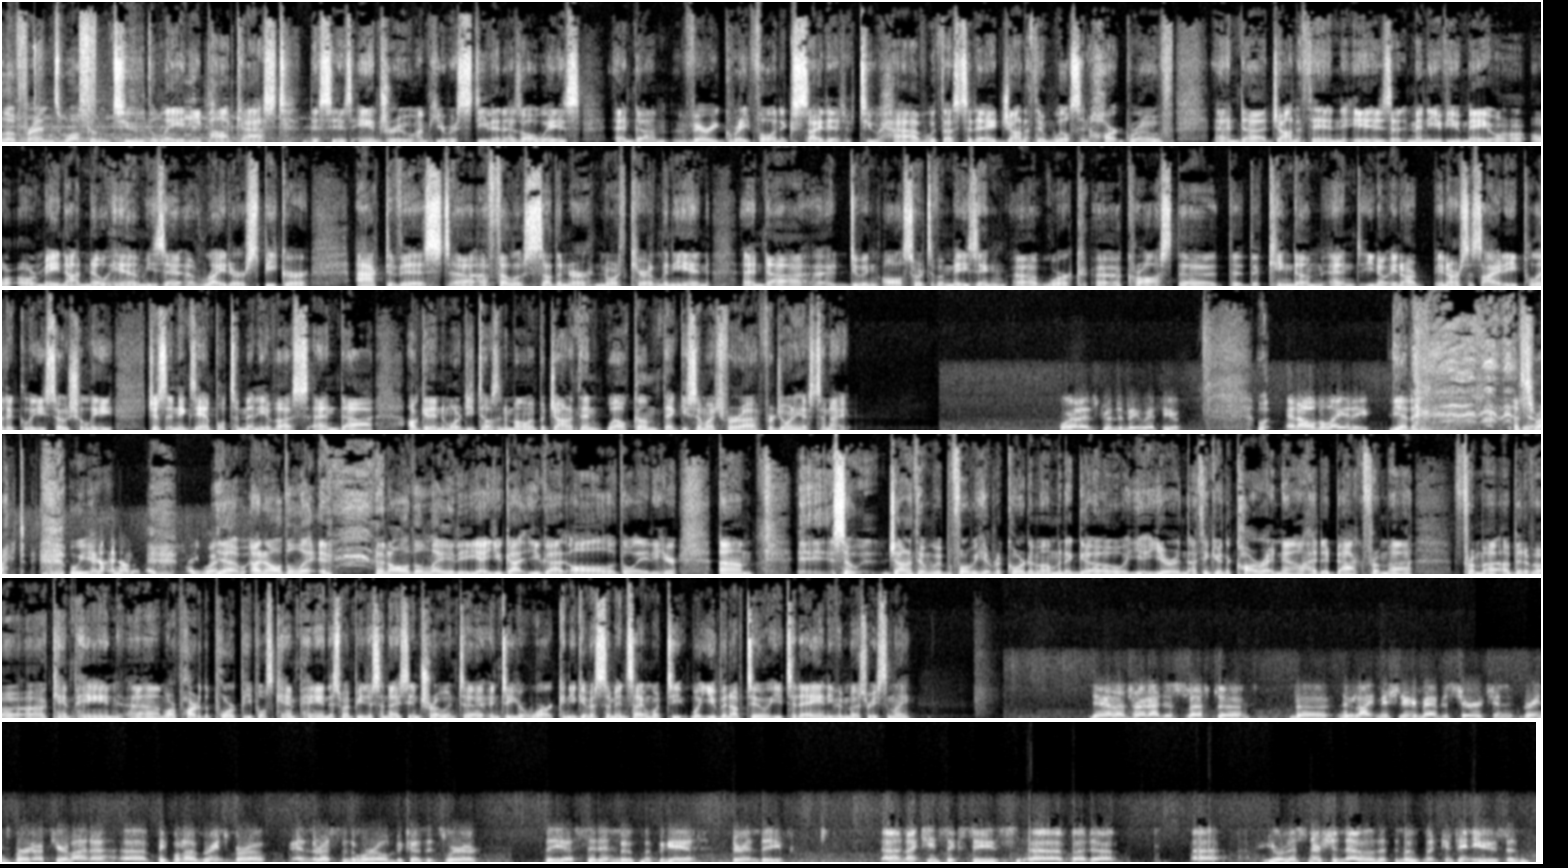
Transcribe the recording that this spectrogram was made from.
Hello, friends. Welcome to the Laity Podcast. This is Andrew. I'm here with Stephen, as always, and um, very grateful and excited to have with us today Jonathan Wilson Hartgrove. And uh, Jonathan is, uh, many of you may or, or, or, may not know him. He's a, a writer, speaker, activist, uh, a fellow Southerner, North Carolinian, and uh, doing all sorts of amazing uh, work uh, across the, the, the kingdom and you know in our in our society, politically, socially. Just an example to many of us, and I'll get into more details in a moment. But Jonathan, welcome. Thank you so much for uh, for joining us tonight. Well, it's good to be with you, well, and all the laity. Yeah. That's yeah. right. We and, and all the, wait, what? Yeah, and all the la- and all the laity. Yeah, you got you got all of the laity here. Um, so, Jonathan, before we hit record a moment ago, you're in. I think you're in the car right now, headed back from. Uh, from a, a, bit of a, a campaign um, or part of the Poor People's campaign. This might be just a nice intro into into your work. Can you give us some insight on what to, what you've been up to today and even most recently? Yeah, that's right. I just left uh, the New Light Missionary Baptist Church in Greensboro, North Carolina. Uh, people know Greensboro and the rest of the world because it's where the uh, sit-in movement began during the 1960s. Uh, uh, but uh, your listeners should know that the movement continues, and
